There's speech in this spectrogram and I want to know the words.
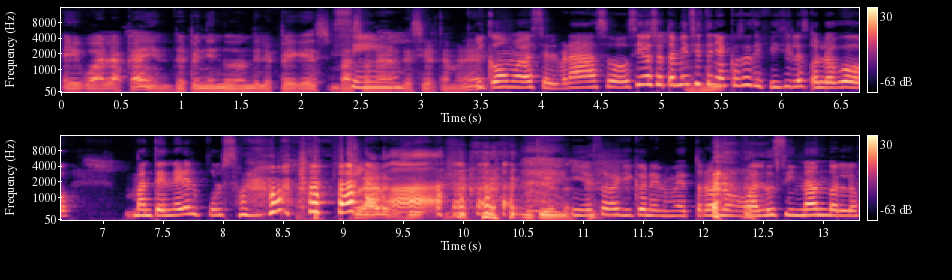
E igual acá, dependiendo de donde le pegues, va a sonar de cierta manera. Y cómo muevas el brazo. Sí, o sea, también sí tenía cosas difíciles. O luego mantener el pulso, ¿no? claro, sí. Entiendo. Y estaba aquí con el metrónomo, alucinándolo.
